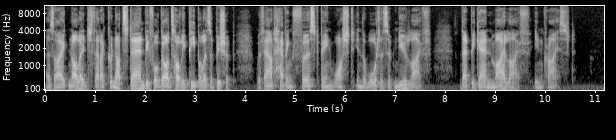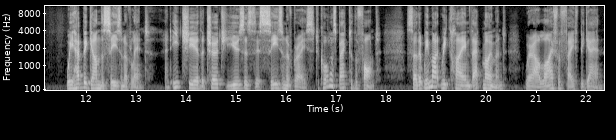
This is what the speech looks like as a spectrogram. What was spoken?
as I acknowledged that I could not stand before God's holy people as a bishop without having first been washed in the waters of new life that began my life in Christ. We have begun the season of Lent, and each year the Church uses this season of grace to call us back to the font so that we might reclaim that moment where our life of faith began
